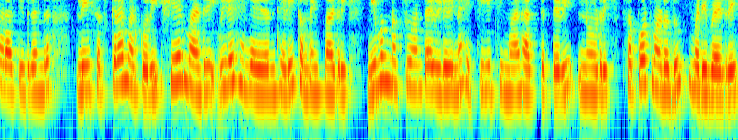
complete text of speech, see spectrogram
ನೋಡಾತಿದ್ರಂದ್ರೆ ಪ್ಲೀಸ್ ಸಬ್ಸ್ಕ್ರೈಬ್ ಮಾಡ್ಕೊರಿ ಶೇರ್ ಮಾಡ್ರಿ ವಿಡಿಯೋ ಹೆಂಗಿದೆ ಅಂತ ಹೇಳಿ ಕಮೆಂಟ್ ಮಾಡ್ರಿ. ನಿಮಗೆ ನಗ್ಸುವಂಥ ವಿಡಿಯೋನ ಹೆಚ್ಚಿಗೆ ಹೆಚ್ಚಿಗೆ ಮಾಡಿ ಹಾಕ್ತಿರ್ತೀವಿ ನೋಡ್ರಿ ಸಪೋರ್ಟ್ ಮಾಡೋದು ಮರಿಬೇಡ್ರಿ.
